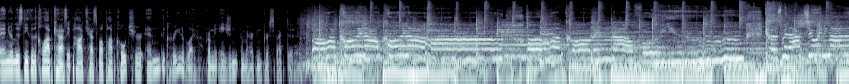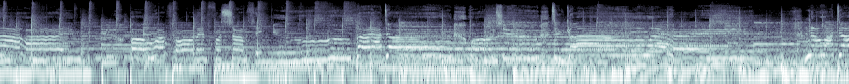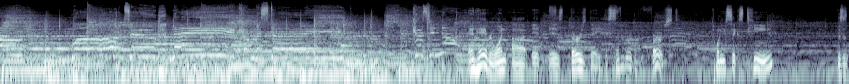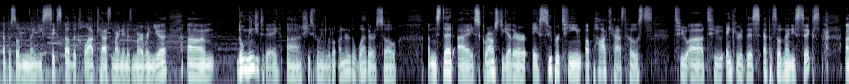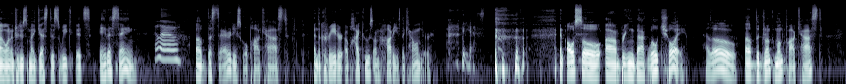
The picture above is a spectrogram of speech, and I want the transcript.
And you're listening to the Collabcast, a podcast about pop culture and the creative life from the Asian American perspective. Oh, hey, everyone, uh, it is Thursday, December the 1st, 2016. This is episode 96 of the Collabcast. My name is Marvin Yueh. Um, no Minji today. Uh, she's feeling a little under the weather. So um, instead, I scrounged together a super team of podcast hosts to uh, to anchor this episode 96. I want to introduce my guest this week. It's Ada Tseng Hello. Of the Saturday School podcast and the creator of Haikus on Hotties, the calendar. yes. And also um, bringing back Will Choi Hello. of the Drunk Monk podcast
